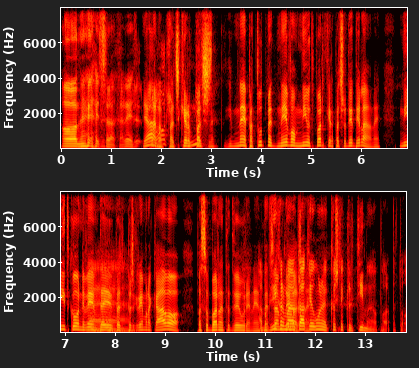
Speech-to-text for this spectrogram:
O, ne, srata, res. ja no, pač, ker nič, pač, ne. ne, pa tudi med dnevom ni odprt, ker pač ljudje delajo. Ne. Ni tako, ne vem, Ja, da je, ja, pač, ja. pač gremo na kavo, pa se obrnete dve ure. Ne. Ampak tam imajo kakšne une, kakšne kleti imajo pol pa to.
